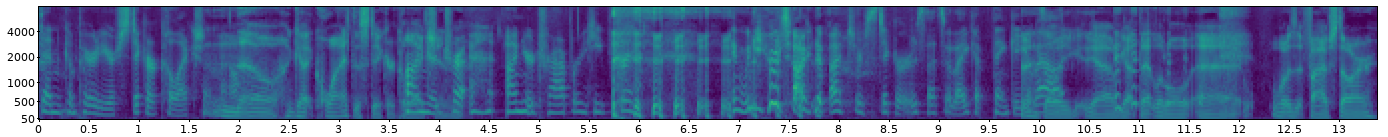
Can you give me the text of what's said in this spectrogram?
Doesn't compare to your sticker collection though. no, I got quite the sticker On collection. your tra- on your trapper keeper, and when you were talking about your stickers, that's what I kept thinking That's about. all you. Yeah, I've got that little. Uh, what was it? Five star.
